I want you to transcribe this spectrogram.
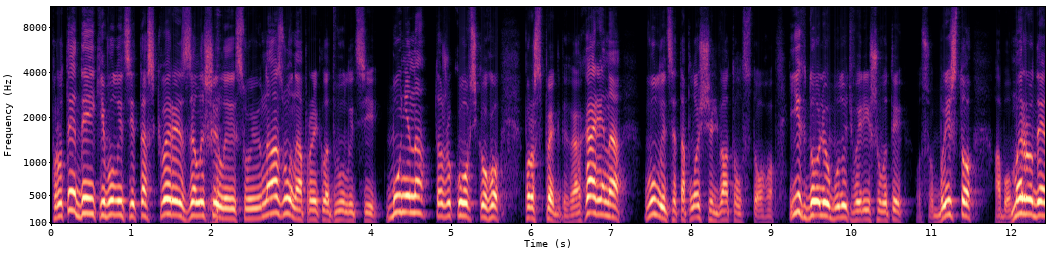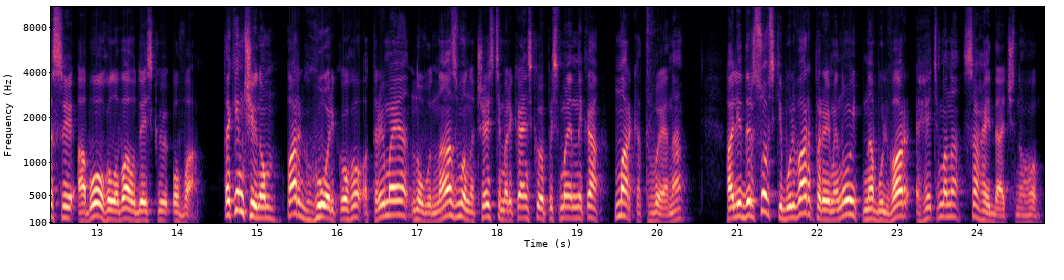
Проте деякі вулиці та сквери залишили свою назву, наприклад, вулиці Буніна та Жуковського, проспект Гагаріна, вулиця та площа Льва Толстого. Їх долю будуть вирішувати особисто або мер Одеси, або голова Одеської ОВА. Таким чином, парк Горького отримає нову назву на честь американського письменника Марка Твена. А Лідерсовський бульвар перейменують на бульвар гетьмана Сагайдачного.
